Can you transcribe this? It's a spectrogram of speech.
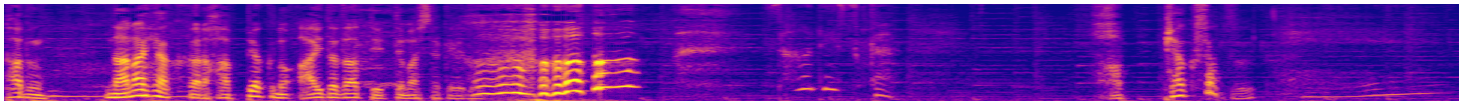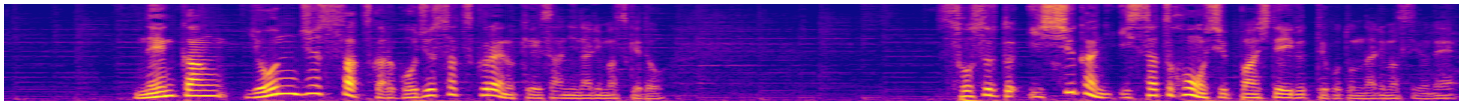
多分700から800の間だって言ってましたけれど そうですか。800冊？年間40冊から50冊くらいの計算になりますけどそうすると1週間に1冊本を出版しているっていうことになりますよね。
